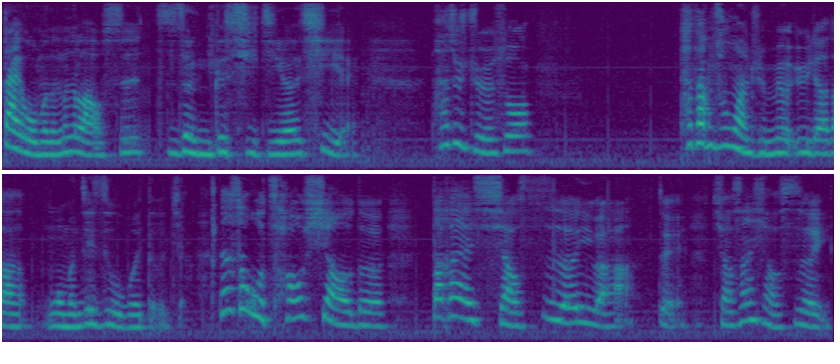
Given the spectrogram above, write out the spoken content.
带我们的那个老师整个喜极而泣，哎，他就觉得说，他当初完全没有预料到我们这支舞会得奖。那时候我超小的，大概小四而已吧，对，小三小四而已。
